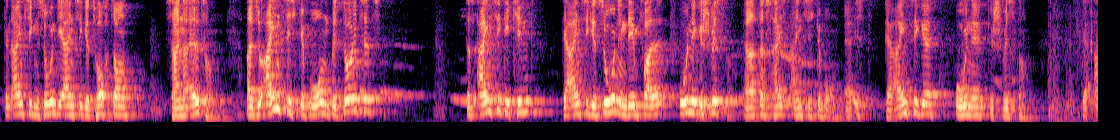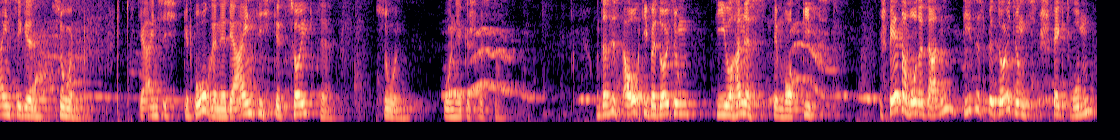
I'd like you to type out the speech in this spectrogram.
den einzigen Sohn, die einzige Tochter seiner Eltern. Also einzig geboren bedeutet das einzige Kind, der einzige Sohn in dem Fall ohne Geschwister. Ja, das heißt einzig geboren. Er ist der einzige ohne Geschwister, der einzige Sohn, der einzig geborene, der einzig gezeugte Sohn. ohne Geschwister. Und das ist auch die Bedeutung, die Johannes dem Wort gibt. Später wurde dann dieses Bedeutungsspektrum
